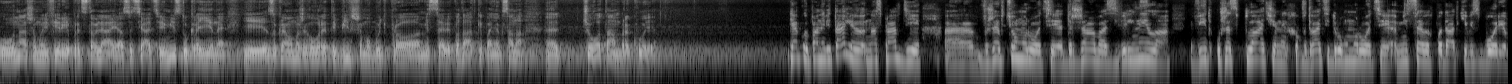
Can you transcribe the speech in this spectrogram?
у нашому ефірі представляє асоціацію міст України, і зокрема може говорити більше, мабуть, про місцеві податки. Пані Оксана, чого там бракує? Дякую, пане Віталію. Насправді е, вже в цьому році держава звільнила від уже сплачених в 22-му році місцевих податків і зборів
